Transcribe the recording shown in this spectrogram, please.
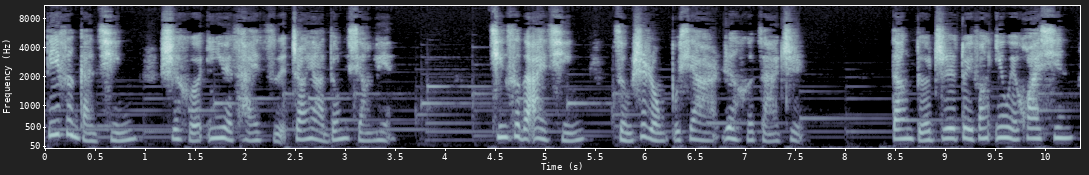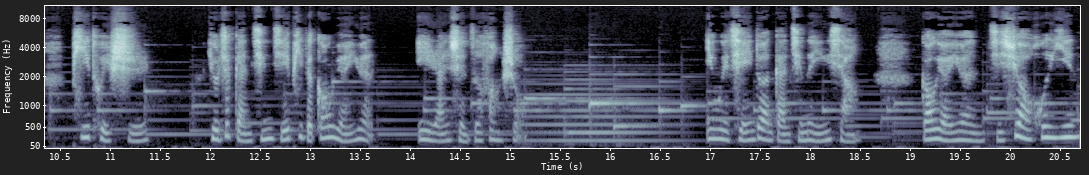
第一份感情是和音乐才子张亚东相恋。青涩的爱情总是容不下任何杂质。当得知对方因为花心劈腿时，有着感情洁癖的高圆圆毅然选择放手。因为前一段感情的影响，高圆圆急需要婚姻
